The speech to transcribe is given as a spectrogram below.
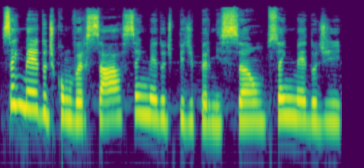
sem medo de conversar, sem medo de pedir permissão, sem medo de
